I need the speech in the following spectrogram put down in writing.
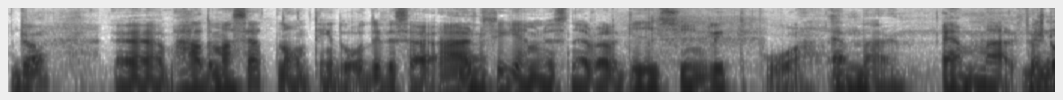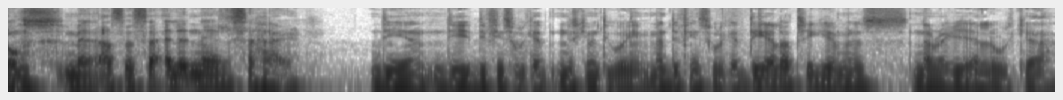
Ja. Eh, hade man sett någonting då? Det vill säga, är Nej. trigeminus neuralgi synligt på MR. MR förstås? Men, in, men alltså, så, eller nej, så här. Det, det, det finns olika, nu ska vi inte gå in, men det finns olika delar av trigeminus neuralgi eller olika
